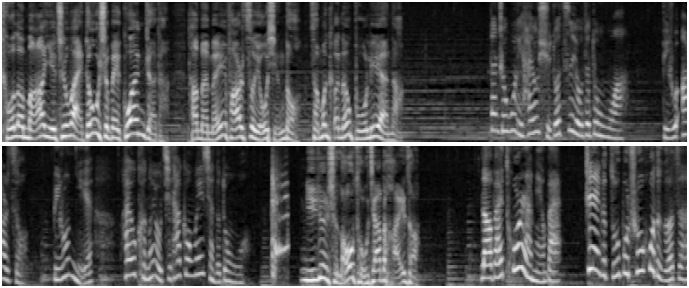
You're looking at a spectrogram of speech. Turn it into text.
除了蚂蚁之外都是被关着的，它们没法自由行动，怎么可能捕猎呢？”但这屋里还有许多自由的动物啊，比如二走。比如你，还有可能有其他更危险的动物。你认识老走家的孩子？老白突然明白，这个足不出户的蛾子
